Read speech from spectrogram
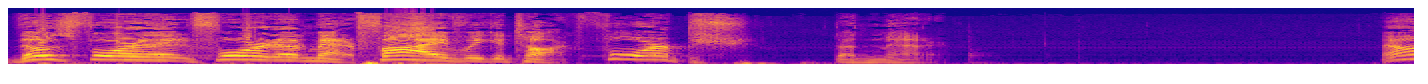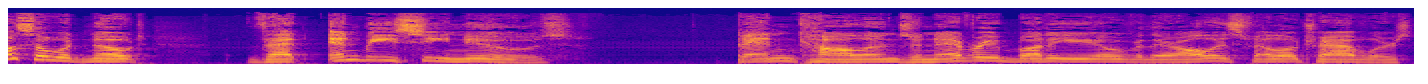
Those four, four doesn't matter. Five, we could talk. Four, psh, doesn't matter. I also would note that NBC News, Ben Collins, and everybody over there, all his fellow travelers,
